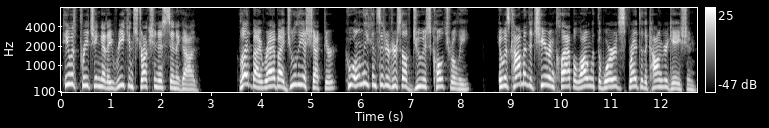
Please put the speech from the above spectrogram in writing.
He was preaching at a Reconstructionist synagogue, led by Rabbi Julia Schechter, who only considered herself Jewish culturally. It was common to cheer and clap along with the words spread to the congregation.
